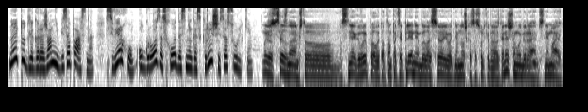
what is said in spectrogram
Но и тут для горожан небезопасно. Сверху угроза схода снега с крыши сосульки. Мы же все знаем, что снег выпал, и потом потепление было, все, и вот немножко сосульки было. Конечно, мы убираем, снимают.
